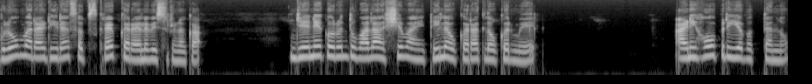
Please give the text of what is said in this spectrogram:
ग्लो मराठीला सबस्क्राईब करायला विसरू नका. जेणेकरून तुम्हाला अशी माहिती लवकरात लवकर मिळेल. आणि हो प्रिय भक्तांनो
